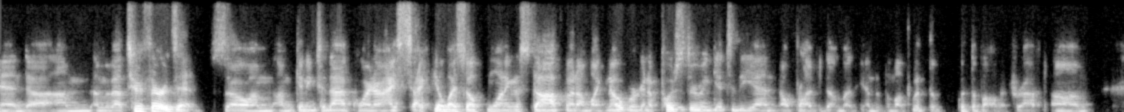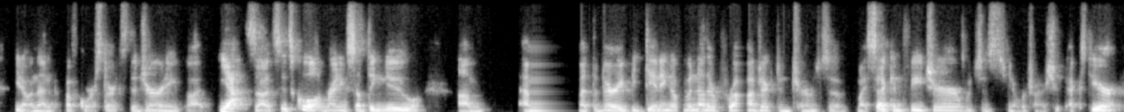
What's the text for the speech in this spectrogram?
And uh, I'm, I'm about two thirds in. So I'm, I'm getting to that point. I, I feel myself wanting to stop, but I'm like, no, we're going to push through and get to the end. I'll probably be done by the end of the month with the, with the vomit draft. Um, you know, and then of course starts the journey, but yeah, so it's, it's cool. I'm writing something new. Um, I'm at the very beginning of another project in terms of my second feature, which is, you know, we're trying to shoot next year.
